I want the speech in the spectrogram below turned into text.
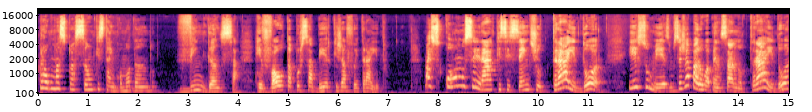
Para alguma situação que está incomodando. Vingança, revolta por saber que já foi traído. Mas como será que se sente o traidor? Isso mesmo, você já parou a pensar no traidor?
